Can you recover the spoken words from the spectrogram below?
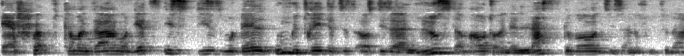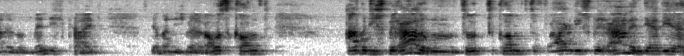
erschöpft, kann man sagen. Und jetzt ist dieses Modell umgedreht. Jetzt ist aus dieser Lust am Auto eine Last geworden. Es ist eine funktionale Notwendigkeit, aus der man nicht mehr rauskommt. Aber die Spirale, um zurückzukommen zur Frage, die Spirale, in der wir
